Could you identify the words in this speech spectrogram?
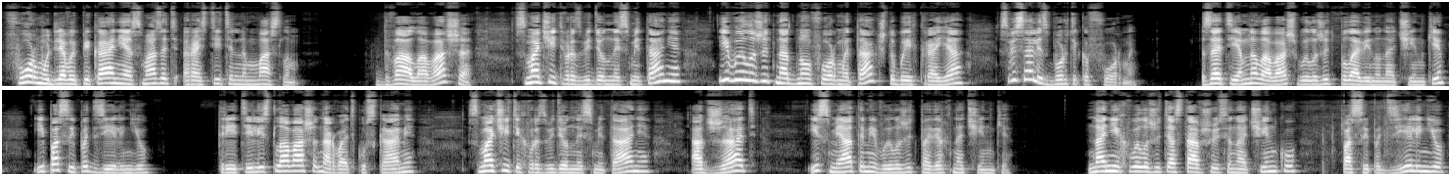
Форму для выпекания смазать растительным маслом. Два лаваша смочить в разведенной сметане и выложить на дно формы так, чтобы их края свисали с бортиков формы. Затем на лаваш выложить половину начинки и посыпать зеленью. Третий лист лаваша нарвать кусками, смочить их в разведенной сметане, отжать и смятыми выложить поверх начинки. На них выложить оставшуюся начинку, посыпать зеленью,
